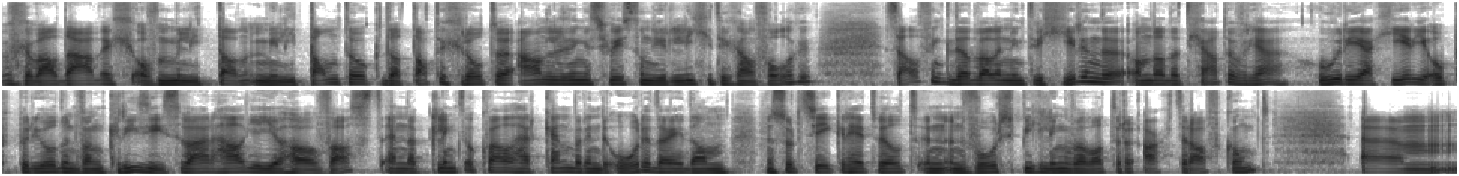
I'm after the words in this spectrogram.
gewelddadig of militant, militant ook, dat dat de grote aanleiding is geweest om die religie te gaan volgen. Zelf vind ik dat wel een intrigerende, omdat het gaat over ja, hoe reageer je op perioden van crisis? Waar haal je je houvast? En dat klinkt ook wel herkenbaar in de oren, dat je dan een soort zekerheid wilt, een, een voorspiegeling van wat er achteraf komt. Um,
